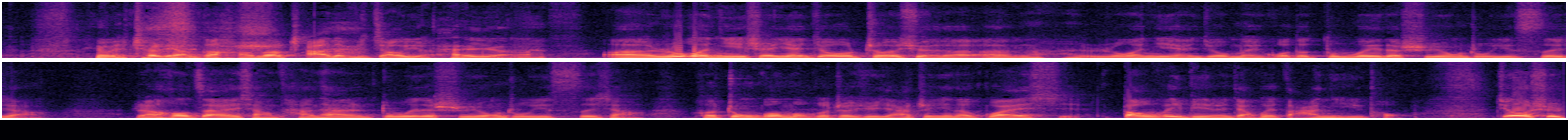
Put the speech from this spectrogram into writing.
因为这两个行当差的比较远，太远了啊。如果你是研究哲学的，嗯，如果你研究美国的杜威的实用主义思想。然后再想谈谈杜威的实用主义思想和中国某个哲学家之间的关系，倒未必人家会打你一通。就是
